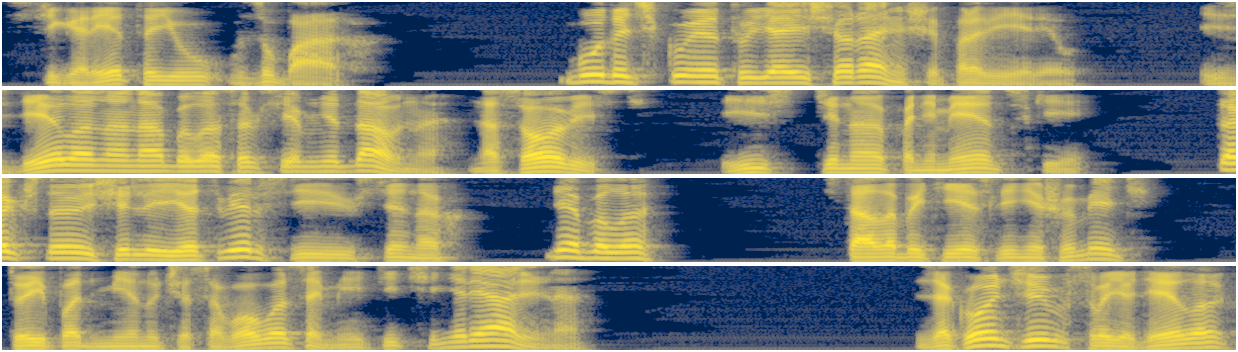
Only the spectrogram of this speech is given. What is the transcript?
с сигаретою в зубах. Будочку эту я еще раньше проверил. Сделана она была совсем недавно, на совесть истинно по-немецки, так что щелей и отверстий в стенах не было. Стало быть, если не шуметь, то и подмену часового заметить нереально. Закончив свое дело,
